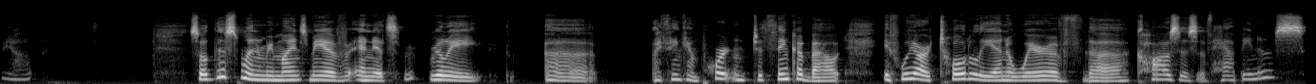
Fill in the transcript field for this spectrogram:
Yeah. So this one reminds me of, and it's really, uh, I think, important to think about if we are totally unaware of the causes of happiness,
